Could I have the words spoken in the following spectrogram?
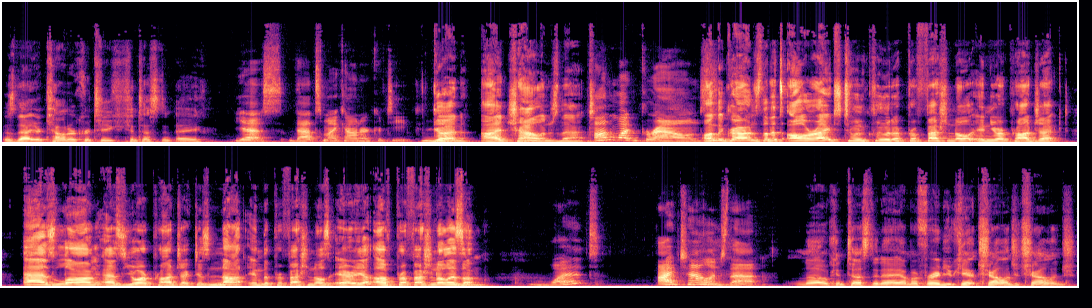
Is that your counter critique, contestant A? Yes, that's my counter critique. Good, I challenge that. On what grounds? On the grounds that it's alright to include a professional in your project as long as your project is not in the professional's area of professionalism. what? I challenge that. No, contestant A, I'm afraid you can't challenge a challenge.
